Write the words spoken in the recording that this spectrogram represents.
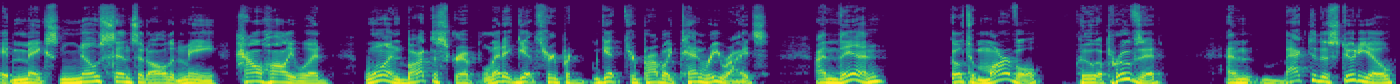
it makes no sense at all to me how Hollywood one bought the script, let it get through get through probably 10 rewrites, and then go to Marvel, who approves it, and back to the studio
